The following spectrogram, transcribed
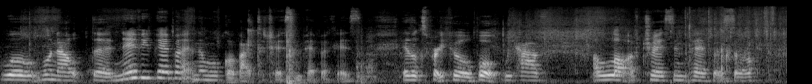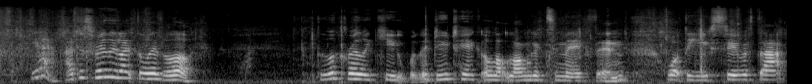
we'll run out the navy paper and then we'll go back to tracing paper because it looks pretty cool but we have a lot of tracing paper so yeah I just really like the way they look. They look really cute, but they do take a lot longer to make than what they used to with that.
